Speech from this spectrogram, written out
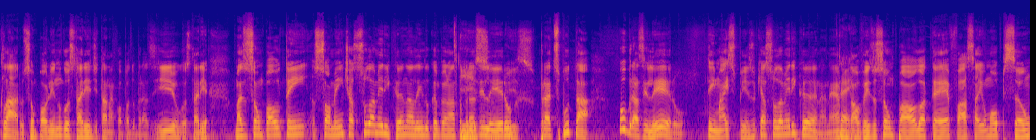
Claro, o São Paulino gostaria de estar na Copa do Brasil, gostaria, mas o São Paulo tem somente a Sul-Americana além do Campeonato Isso, Brasileiro para disputar. O brasileiro tem mais peso que a Sul-Americana, né? Tem. Talvez o São Paulo até faça aí uma opção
